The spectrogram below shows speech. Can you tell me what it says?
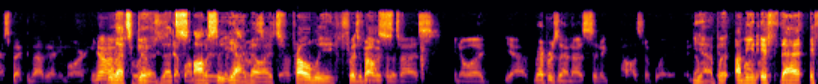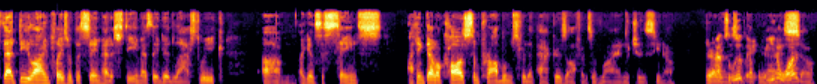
aspect about it anymore you know well, that's to, good. step That's players, honestly, like, yeah, no, it's stuff. probably for that's the probably best. for the best you know what yeah represent us in a positive way Yeah, but I mean, if that if that D line plays with the same head of steam as they did last week um, against the Saints, I think that'll cause some problems for the Packers' offensive line, which is you know they're Absolutely. And you know what? So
